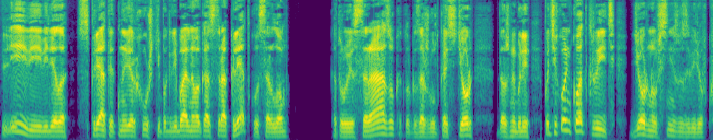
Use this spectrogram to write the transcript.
Ливия велела спрятать на верхушке погребального костра клетку с орлом, которую сразу, как только зажгут костер, должны были потихоньку открыть, дернув снизу за веревку.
